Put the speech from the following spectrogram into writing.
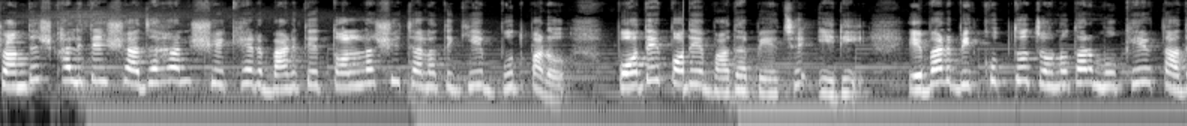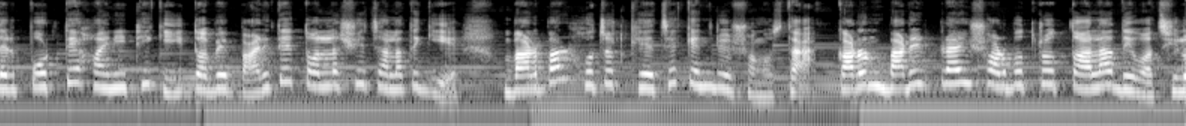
সন্দেশখালীতে শাহজাহান শেখের বাড়িতে তল্লাশি চালাতে গিয়ে বুধবারও পদে পদে বাধা পেয়েছে ইডি। এবার বিক্ষুব্ধ জনতার মুখে তাদের পড়তে হয়নি ঠিকই, তবে বাড়িতে তল্লাশি চালাতে গিয়ে বারবার হোঁচট খেয়েছে কেন্দ্রীয় সংস্থা। কারণ বাড়ির প্রায় সর্বত্র তালা দেওয়া ছিল।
